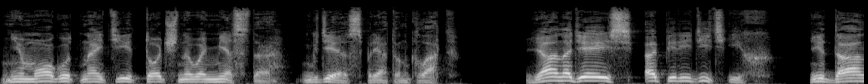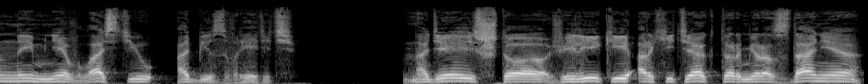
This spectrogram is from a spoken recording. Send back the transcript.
не могут найти точного места, где спрятан клад. Я надеюсь опередить их и данной мне властью обезвредить. Надеюсь, что великий архитектор мироздания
